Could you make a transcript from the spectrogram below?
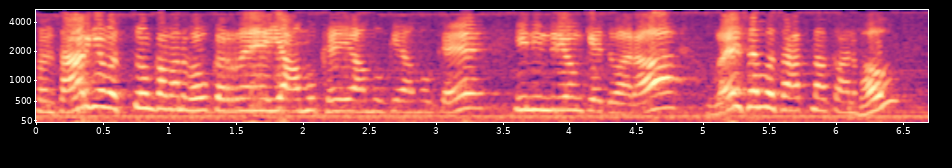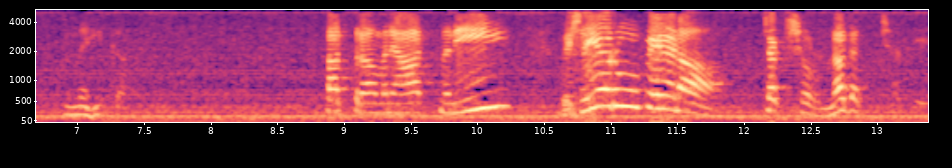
संसार के वस्तुओं का अनुभव कर रहे हैं, या अमुख है, या अमुख है, अमुक है, इन इंद्रियों के द्वारा वैसे हम उस आत्मा का अनुभव नहीं कर तत्र मन आत्मनि विषय रूपेण चक्षुर न गच्छते।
